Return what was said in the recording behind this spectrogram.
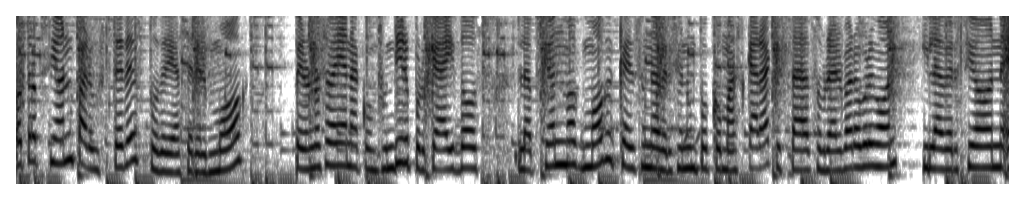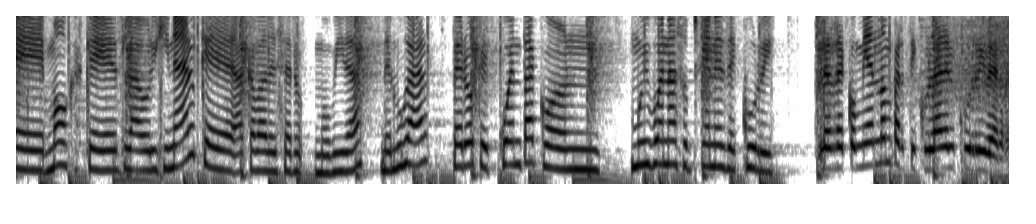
Otra opción para ustedes podría ser el Mog, pero no se vayan a confundir porque hay dos. La opción Mog Mog, que es una versión un poco más cara, que está sobre Álvaro Obregón, y la versión eh, Mog, que es la original, que acaba de ser movida del lugar, pero que cuenta con muy buenas opciones de curry. Les recomiendo en particular el curry verde.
